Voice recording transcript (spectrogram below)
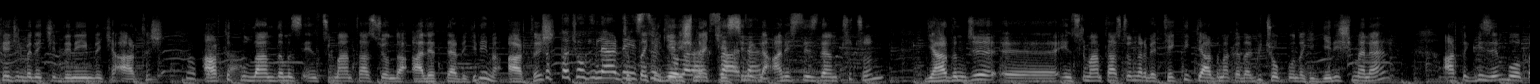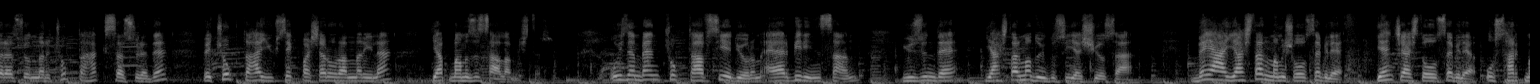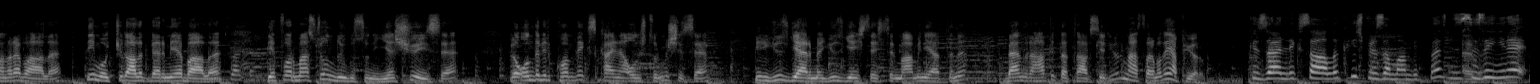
Tecrübedeki, deneyimdeki artış, artık kullandığımız enstrümantasyonda, aletlerdeki değil mi artış, Tıpta çok ilerideyiz Tıptaki Türk gelişme zaten. kesinlikle anesteziden tutun yardımcı e, enstrümantasyonlara ve teknik yardıma kadar birçok konudaki gelişmeler artık bizim bu operasyonları çok daha kısa sürede ve çok daha yüksek başarı oranlarıyla yapmamızı sağlamıştır. O yüzden ben çok tavsiye ediyorum eğer bir insan yüzünde yaşlanma duygusu yaşıyorsa veya yaşlanmamış olsa bile, genç yaşta olsa bile o sarkmalara bağlı, değil mi o kilo alıp vermeye bağlı, Mutlaka. deformasyon duygusunu yaşıyor ise ve onda bir kompleks kaynağı oluşturmuş ise bir yüz germe, yüz gençleştirme ameliyatını ben rahatlıkla tavsiye ediyorum ve hastalarıma da yapıyorum. Güzellik, sağlık hiçbir zaman bitmez. Biz Evet. sizi yine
